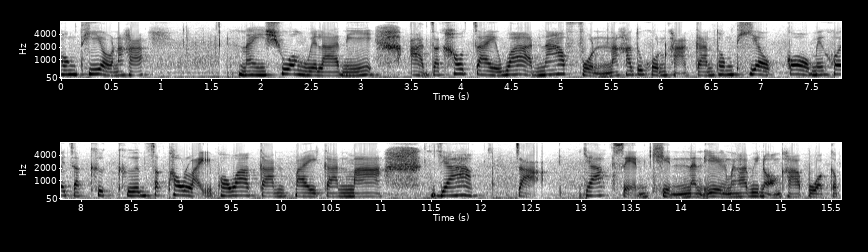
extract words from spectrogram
ท่องเที่ยวนะคะ ในช่วงเวลานี้ อาจจะเข้าใจว่าหน้าฝนนะคะ ทุกคนค่ะการท่องเที่ยวก็ไม่ค่อยจะคึกคืนสักเท่าไหร่ เพราะว่าการไปการมายากจะ ยากแสนเข็นนั่นเองนะคะพี่น้องคะบวกกับ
